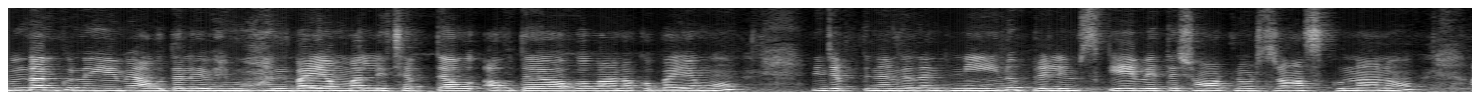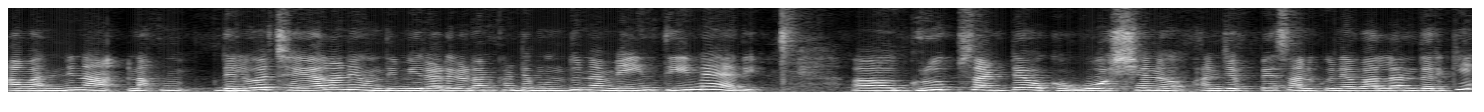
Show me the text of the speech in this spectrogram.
ముందు అనుకున్న ఏమీ అవతలేవేమో అని భయం మళ్ళీ చెప్తే అవ- అవుతాయో అవ్వవా అని ఒక భయము. నేను చెప్తున్నాను కదండి నేను ప్రిలిమ్స్కి ఏవైతే షార్ట్ నోట్స్ రాసుకున్నానో అవన్నీ నా నాకు డెలివర్ చేయాలనే ఉంది. మీరు అడగడానికంటే ముందు నా మెయిన్ థీమే అది. గ్రూప్స్ అంటే ఒక ఓషన్ అని చెప్పేసి అనుకునే వాళ్ళందరికీ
